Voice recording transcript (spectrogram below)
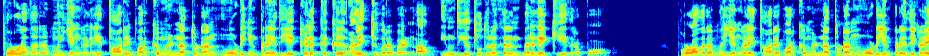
பொருளாதார மையங்களை தாரை பார்க்கும் எண்ணத்துடன் மோடியின் பிரதியை கிழக்குக்கு அழைத்து வர வேண்டாம். இந்திய தூதரகரின் வருகைக்கு எதிர்ப்போம். பொருளாதார மையங்களை தாரை பார்க்கும் எண்ணத்துடன் மோடியின் பிரதிகளை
